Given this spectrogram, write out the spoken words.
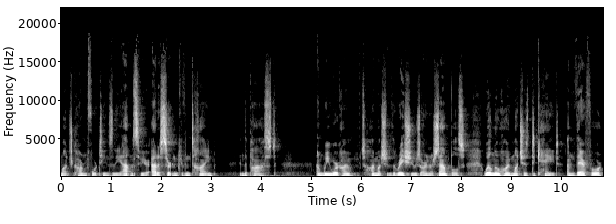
much carbon 14 is in the atmosphere at a certain given time in the past, and we work out how much of the ratios are in our samples, we'll know how much has decayed and therefore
